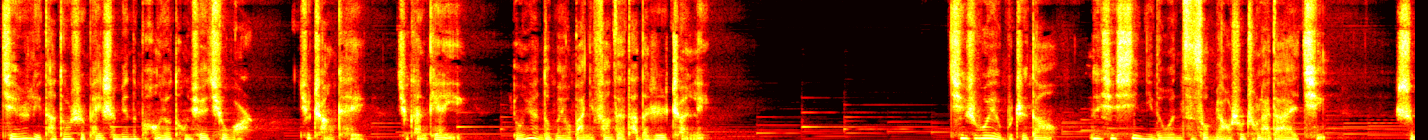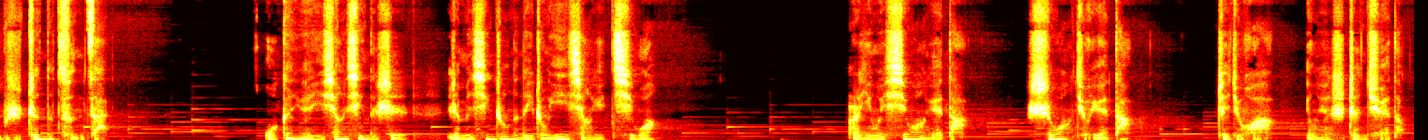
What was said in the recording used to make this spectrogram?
节日里他都是陪身边的朋友、同学去玩，去唱 K，去看电影，永远都没有把你放在他的日程里。其实我也不知道那些细腻的文字所描述出来的爱情，是不是真的存在。我更愿意相信的是人们心中的那种意向与期望，而因为希望越大，失望就越大。这句话永远是正确的。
